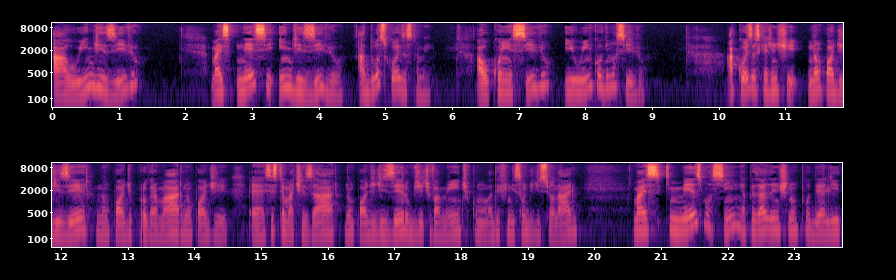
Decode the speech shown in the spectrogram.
há o indizível, mas nesse indizível há duas coisas também: há o conhecível e o incognoscível. Há coisas que a gente não pode dizer, não pode programar, não pode é, sistematizar, não pode dizer objetivamente como uma definição de dicionário, mas que mesmo assim, apesar de a gente não poder ali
